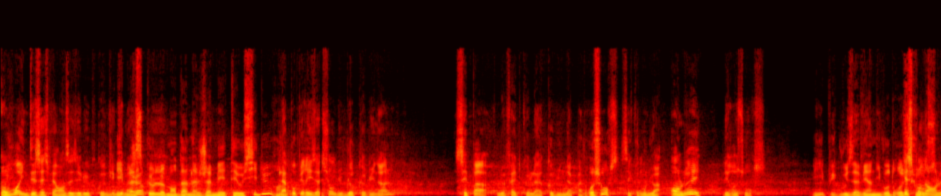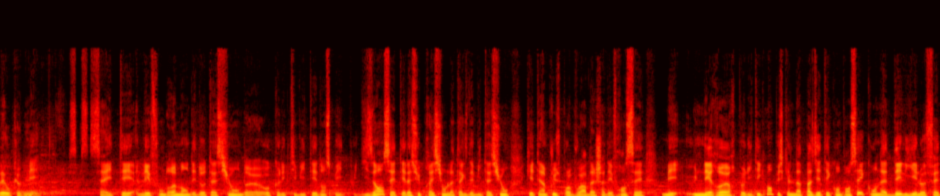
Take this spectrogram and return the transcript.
On voit une désespérance des élus qui Mais est parce majeure. que le mandat n'a jamais été aussi dur. La paupérisation du bloc communal, c'est pas le fait que la commune n'a pas de ressources, c'est qu'on lui a enlevé les ressources. Oui, puis que vous avez un niveau de ressources. Qu'est-ce qu'on a enlevé aux communes? Mais ça a été l'effondrement des dotations de- aux collectivités dans ce pays depuis 10 ans. Ça a été la suppression de la taxe d'habitation, qui était un plus pour le pouvoir d'achat des Français, mais une erreur politiquement, puisqu'elle n'a pas été compensée, qu'on a délié le fait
